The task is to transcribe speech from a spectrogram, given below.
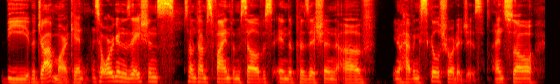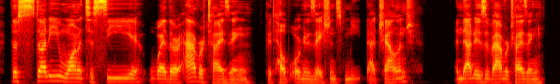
the the job market. And so organizations sometimes find themselves in the position of you know having skill shortages. And so the study wanted to see whether advertising could help organizations meet that challenge, and that is if advertising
